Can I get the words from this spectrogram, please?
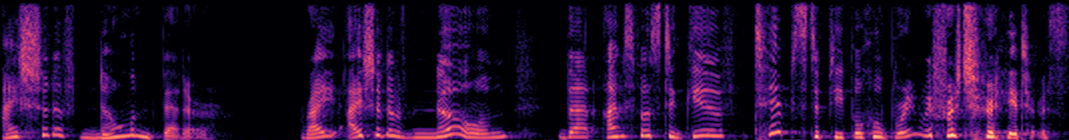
I should have known better, right? I should have known that I'm supposed to give tips to people who bring refrigerators.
